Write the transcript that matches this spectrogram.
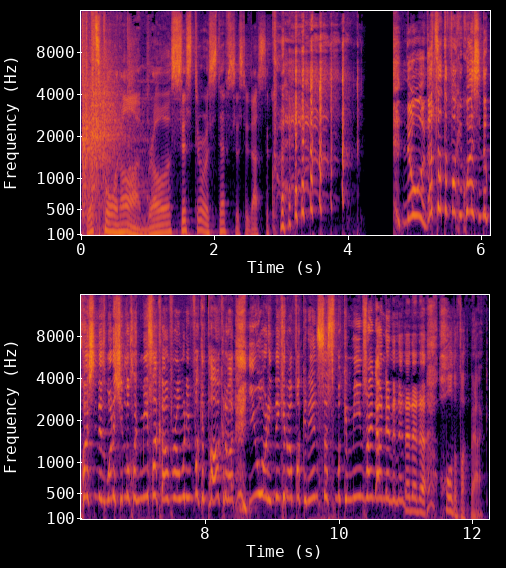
What's going on, bro? Sister or stepsister? That's the question. no, that's not the fucking question. The question is, what does she look like Misaka, bro? What are you fucking talking about? You already thinking about fucking incest fucking memes right now? No, no, no, no, no, no. Hold the fuck back.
